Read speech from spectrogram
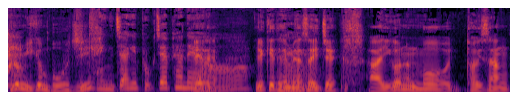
그럼 이게 뭐지? 굉장히 복잡하네요. 이렇게 되면서 네. 이제 아 이거는 뭐 더 이상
